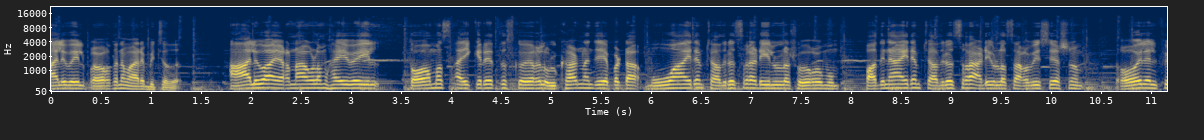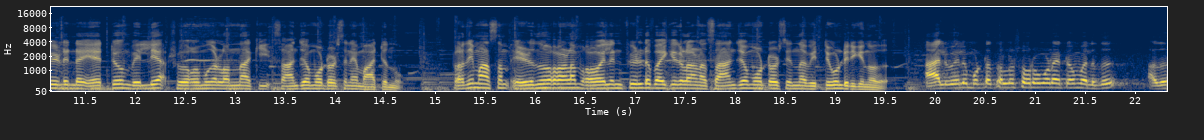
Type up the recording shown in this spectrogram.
ആലുവയിൽ പ്രവർത്തനം ആരംഭിച്ചത്. ആലുവ എറണാകുളം ഹൈവേയിൽ തോമസ് ഐക്യരത്ത് സ്ക്വയറിൽ ഉദ്ഘാടനം ചെയ്യപ്പെട്ട മൂവായിരം ചതുരശ്ര അടിയിലുള്ള ഷോറൂമും പതിനായിരം ചതുരശ്ര അടിയുള്ള സർവീസ് സ്റ്റേഷനും റോയൽ എൻഫീൽഡിന്റെ ഏറ്റവും വലിയ ഷോറൂമുകളിലൊന്നാക്കി സാൻജോ മോട്ടോഴ്സിനെ മാറ്റുന്നു. പ്രതിമാസം എഴുന്നൂറോളം റോയൽ എൻഫീൽഡ് ബൈക്കുകളാണ് സാൻജോ മോട്ടോഴ്സ് ഇന്ന് വിറ്റുകൊണ്ടിരിക്കുന്നത്. ആലുവയിൽ മുട്ടത്തുള്ള ഷോറൂമാണ് ഏറ്റവും വലുത്. അത്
